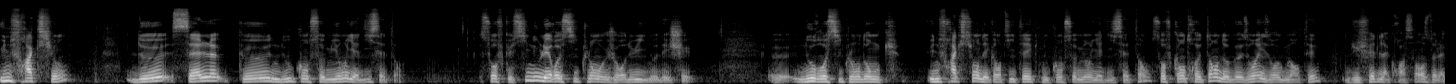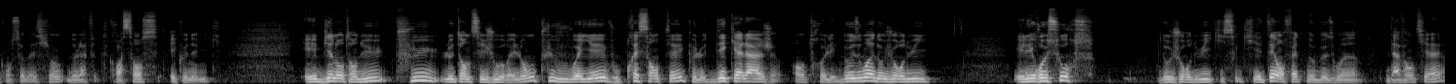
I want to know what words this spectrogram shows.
une fraction de celles que nous consommions il y a 17 ans. Sauf que si nous les recyclons aujourd'hui, nos déchets, euh, nous recyclons donc une fraction des quantités que nous consommions il y a 17 ans, sauf qu'entre-temps, nos besoins, ils ont augmenté du fait de la croissance de la consommation, de la croissance économique. Et bien entendu, plus le temps de séjour est long, plus vous voyez, vous pressentez que le décalage entre les besoins d'aujourd'hui et les ressources d'aujourd'hui, qui, qui, étaient en fait nos besoins d'avant-hier,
